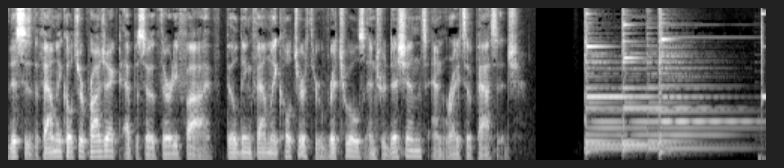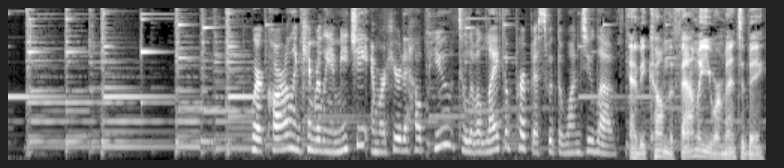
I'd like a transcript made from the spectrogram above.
This is the Family Culture Project, episode 35 Building Family Culture Through Rituals and Traditions and Rites of Passage. We're Carl and Kimberly Amici, and we're here to help you to live a life of purpose with the ones you love. And become the family you are meant to be.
